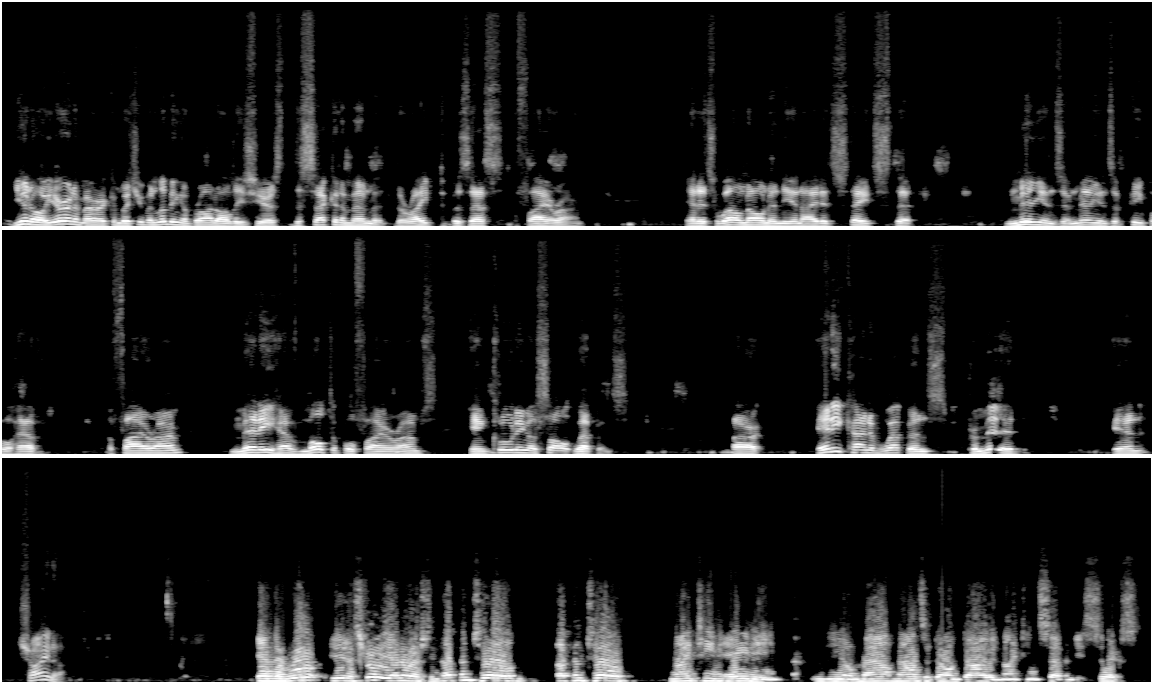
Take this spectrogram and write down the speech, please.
You know, you're an American, but you've been living abroad all these years. The Second Amendment, the right to possess a firearm. And it's well known in the United States that millions and millions of people have a firearm. Many have multiple firearms, including assault weapons. Are any kind of weapons permitted in China? And the world, it's really interesting. Up until up until 1980, you know, Mao, Mao Zedong died in 1976.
